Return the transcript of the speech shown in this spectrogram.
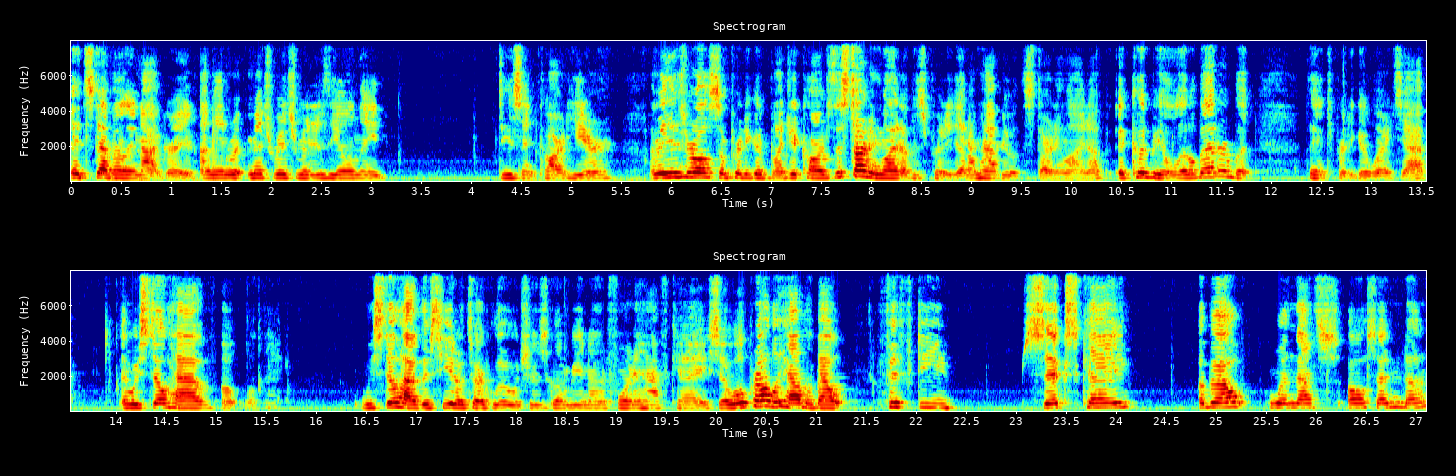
it's definitely not great. I mean, Mitch Richmond is the only decent card here. I mean, these are all some pretty good budget cards. The starting lineup is pretty good. I'm happy with the starting lineup. It could be a little better, but I think it's pretty good where it's at. And we still have, oh, what the heck? We still have this Hedo Turkoglu, which is going to be another 4.5k. So we'll probably have about 56k about when that's all said and done.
